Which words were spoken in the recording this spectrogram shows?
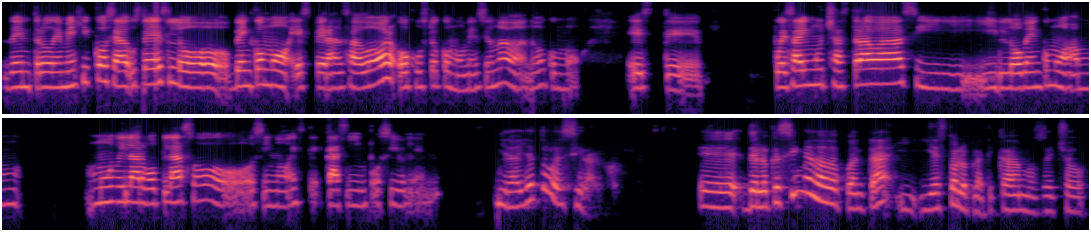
dentro de México? O sea, ¿ustedes lo ven como esperanzador o justo como mencionaba, ¿no? Como, este, pues hay muchas trabas y, lo ven como a muy largo plazo o si no, este, casi imposible. Mira, yo te voy a decir algo. Eh, de lo que sí me he dado cuenta, y esto lo platicábamos, de hecho,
